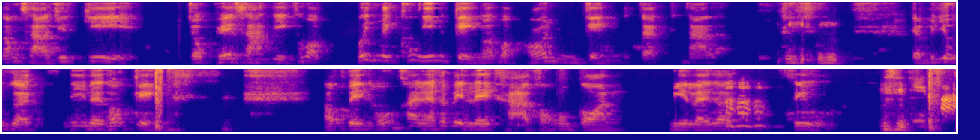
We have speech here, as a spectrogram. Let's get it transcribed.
น้องสาวชื่อกี้จบเภสัชอีกเขาบอกเฮ้ยไม่คู่นี้มันเก่งวะบอกอ๋อมันเก่งตั้งแต่นานแล้วอย่าไปยุ่งกับนี่เลยเขาเก่ง เขาเป็นโอ้ใครนะเขาเป็นเลขาขององค์กร มีอะไรก็ซิ่วนี่ค่ะ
